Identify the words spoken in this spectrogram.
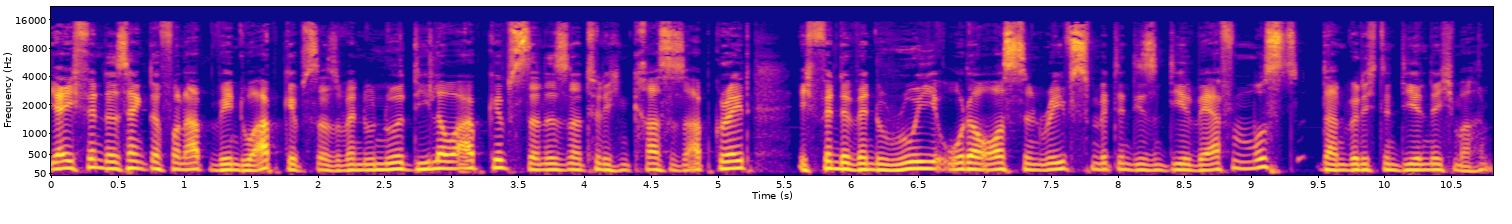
Ja, ich finde, es hängt davon ab, wen du abgibst. Also wenn du nur D-Low abgibst, dann ist es natürlich ein krasses Upgrade. Ich finde, wenn du Rui oder Austin Reeves mit in diesen Deal werfen musst, dann würde ich den Deal nicht machen.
